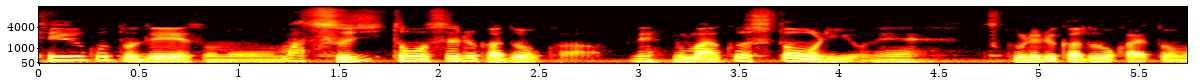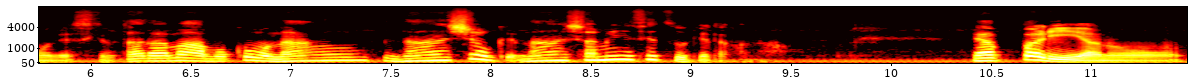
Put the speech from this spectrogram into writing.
っていうことで、その、まあ、筋通せるかどうか、ね、うまくストーリーをね、作れるかどうかやと思うんですけど、ただまあ僕も何、何社、何社面接受けたかな。やっぱり、あの、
